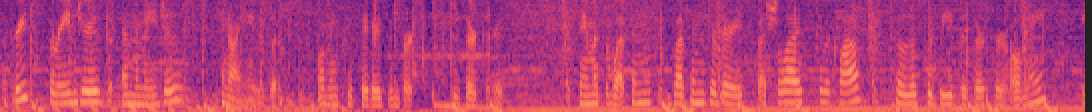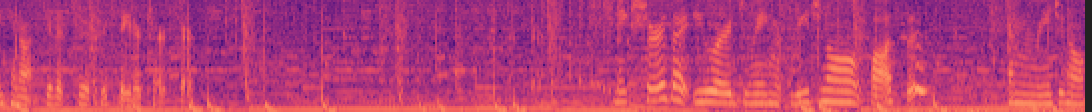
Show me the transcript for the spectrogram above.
the priests, the rangers, and the mages cannot use this. Only Crusaders and Berserkers. Same with the weapons. Weapons are very specialized to the class, so this would be Berserker only. You cannot give it to a Crusader character. Make sure that you are doing regional bosses and regional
